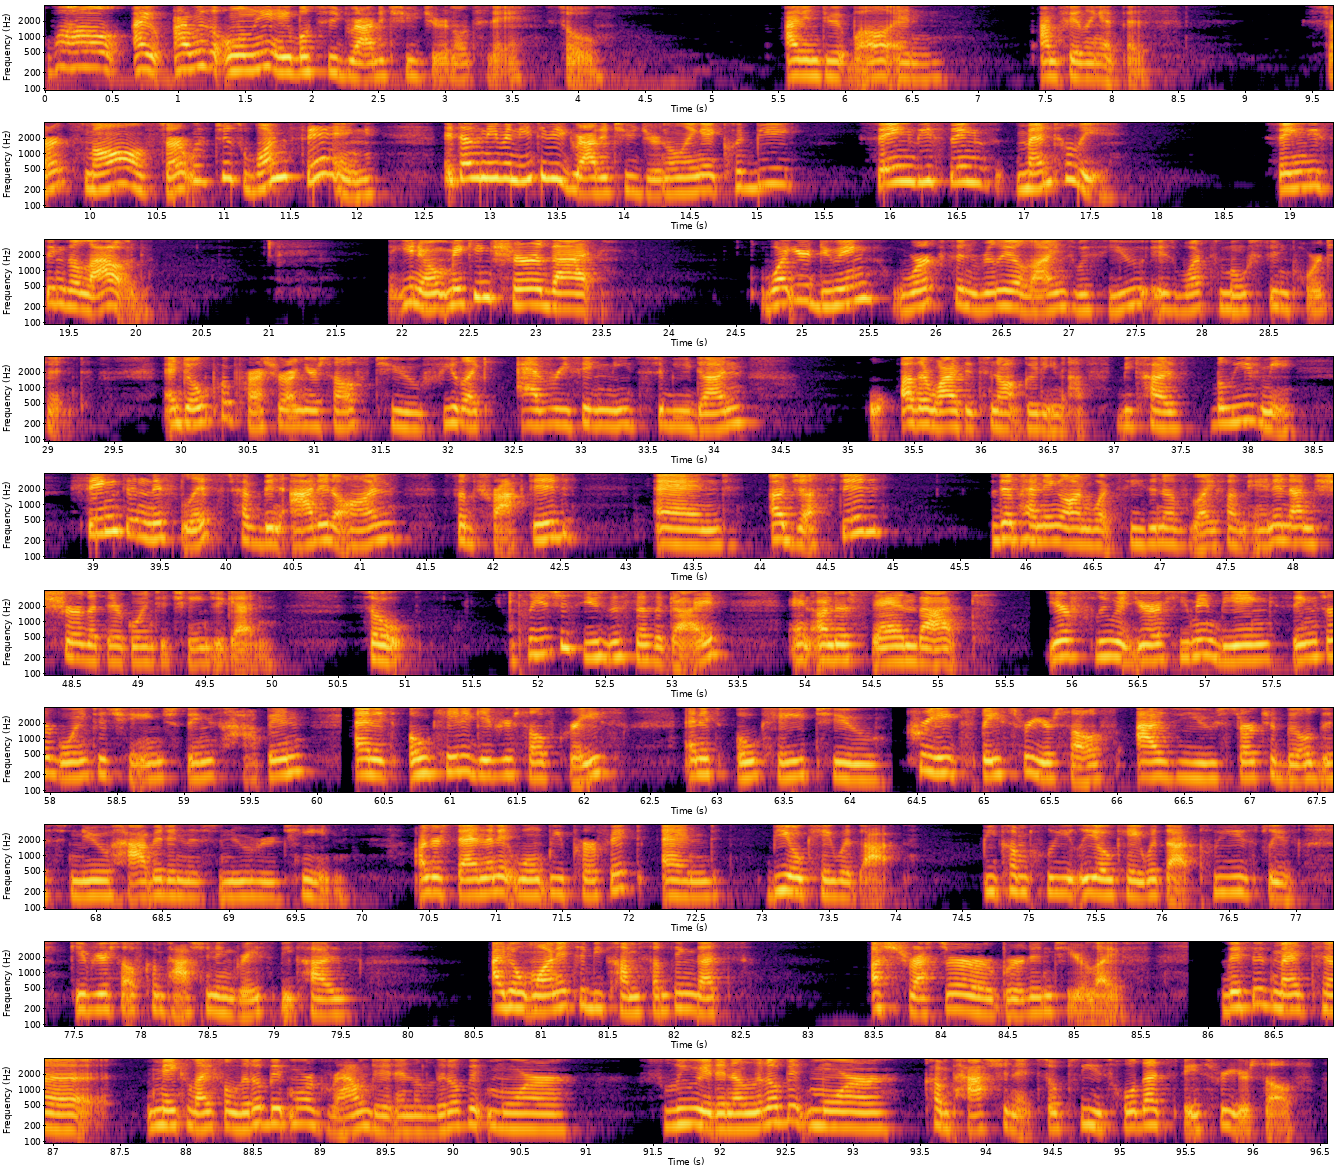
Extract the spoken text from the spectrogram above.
well, I, I was only able to gratitude journal today. So I didn't do it well and I'm failing at this. Start small. Start with just one thing. It doesn't even need to be gratitude journaling. It could be saying these things mentally, saying these things aloud. You know, making sure that what you're doing works and really aligns with you is what's most important. And don't put pressure on yourself to feel like everything needs to be done. Otherwise, it's not good enough. Because believe me, things in this list have been added on, subtracted, and adjusted depending on what season of life I'm in. And I'm sure that they're going to change again. So please just use this as a guide and understand that you're fluid. You're a human being. Things are going to change. Things happen. And it's okay to give yourself grace. And it's okay to create space for yourself as you start to build this new habit and this new routine. Understand that it won't be perfect and be okay with that. Be completely okay with that. Please, please give yourself compassion and grace because I don't want it to become something that's a stressor or a burden to your life this is meant to make life a little bit more grounded and a little bit more fluid and a little bit more compassionate. So please hold that space for yourself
